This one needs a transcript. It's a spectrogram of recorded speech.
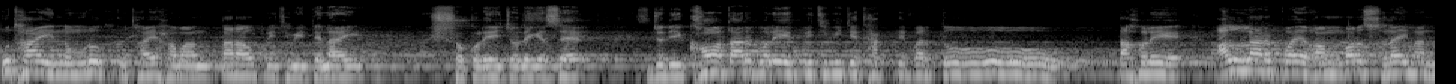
কোথায় নমরুদ, কোথায় হামান, তারাও পৃথিবীতে নাই। সকলেই চলে গেছে। যদি ক্ষমতার বলে পৃথিবীতে থাকতে পারতো, তাহলে আল্লাহর পয়গম্বর সুলাইমান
